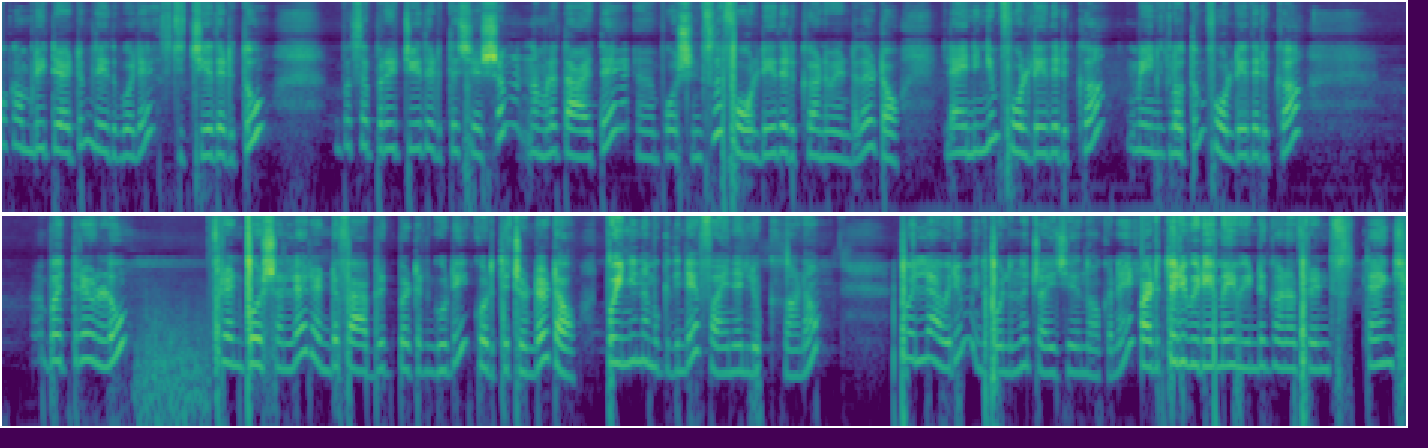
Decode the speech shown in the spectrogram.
അപ്പോൾ കംപ്ലീറ്റ് ആയിട്ടും ഇതുപോലെ സ്റ്റിച്ച് ചെയ്തെടുത്തു. അപ്പോൾ സെപ്പറേറ്റ് ചെയ്തെടുത്ത ശേഷം നമ്മൾ താഴത്തെ പോർഷൻസ് ഫോൾഡ് ചെയ്തെടുക്കുകയാണ് വേണ്ടത് കേട്ടോ. ലൈനിങ്ങും ഫോൾഡ് ചെയ്തെടുക്കുക മെയിൻ ക്ലോത്തും ഫോൾഡ് ചെയ്തെടുക്കുക. അപ്പോൾ ഇത്രയേ ഉള്ളൂ. ഫ്രണ്ട് പോർഷനിൽ രണ്ട് ഫാബ്രിക് ബട്ടൺ കൂടി കൊടുത്തിട്ടുണ്ട് കേട്ടോ. അപ്പോൾ ഇനി നമുക്കിതിന്റെ ഫൈനൽ ലുക്ക് കാണാം. അപ്പോൾ എല്ലാവരും ഇതുപോലൊന്ന് ട്രൈ ചെയ്ത് നോക്കണേ. അടുത്തൊരു വീഡിയോയുമായി വീണ്ടും കാണാം ഫ്രണ്ട്സ് താങ്ക്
